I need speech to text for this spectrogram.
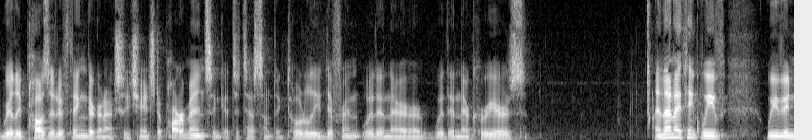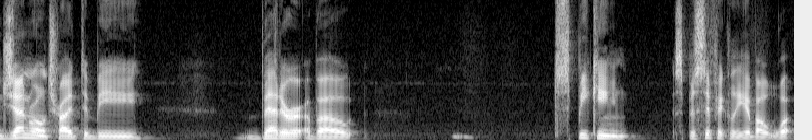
really positive thing. They're going to actually change departments and get to test something totally different within their within their careers. And then I think we've we've in general tried to be better about speaking specifically about what,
